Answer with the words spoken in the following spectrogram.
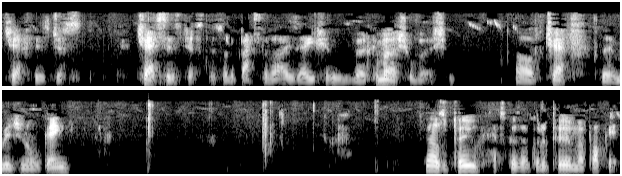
Chef is just, chess is just a sort of bastardization, the commercial version of chess, the original game. Smells of poo. That's because I've got a poo in my pocket.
